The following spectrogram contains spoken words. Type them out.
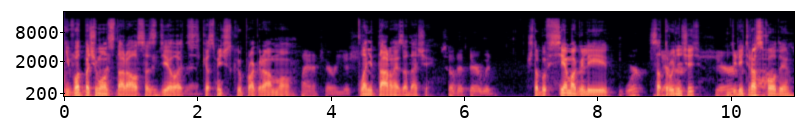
И вот почему он старался сделать космическую программу планетарной задачей. Чтобы все могли сотрудничать, делить расходы,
